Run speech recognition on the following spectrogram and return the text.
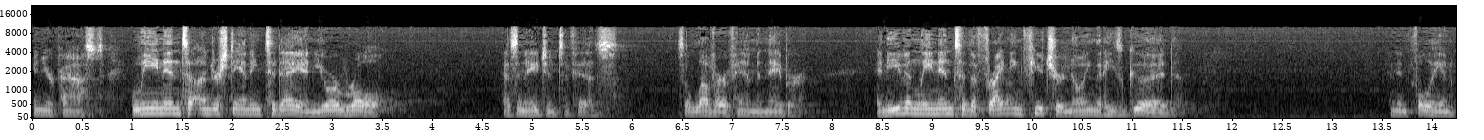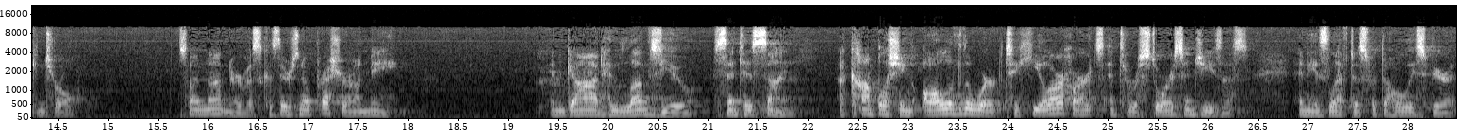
in your past. Lean into understanding today and your role as an agent of His, as a lover of Him and neighbor. And even lean into the frightening future knowing that He's good and in fully in control. So I'm not nervous because there's no pressure on me. And God, who loves you, sent His Son, accomplishing all of the work to heal our hearts and to restore us in Jesus. And He has left us with the Holy Spirit,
